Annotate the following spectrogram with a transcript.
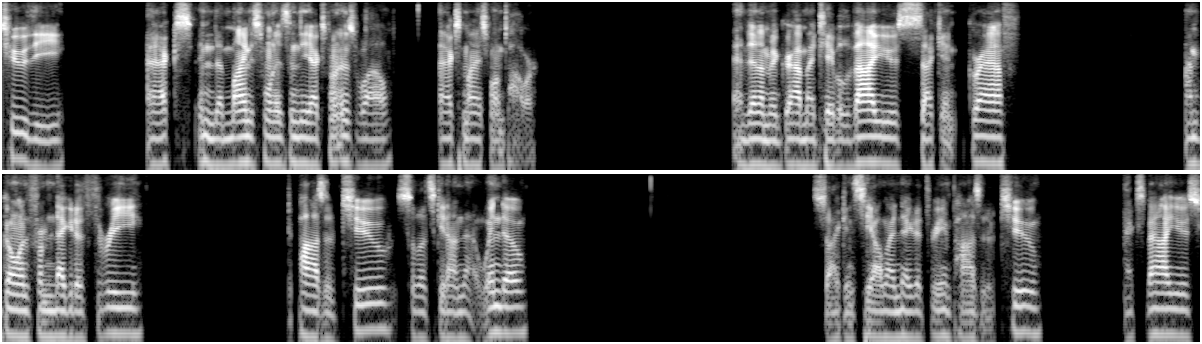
to the x, and the minus 1 is in the exponent as well, x minus 1 power. And then I'm going to grab my table of values, second graph. I'm going from negative 3 to positive 2, so let's get on that window. So I can see all my negative 3 and positive 2, x values,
